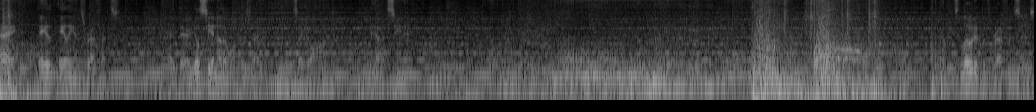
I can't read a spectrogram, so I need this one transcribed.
hey, A aliens reference. Right there. You'll see another one as I as I go on. If you haven't seen it. It's loaded with references.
